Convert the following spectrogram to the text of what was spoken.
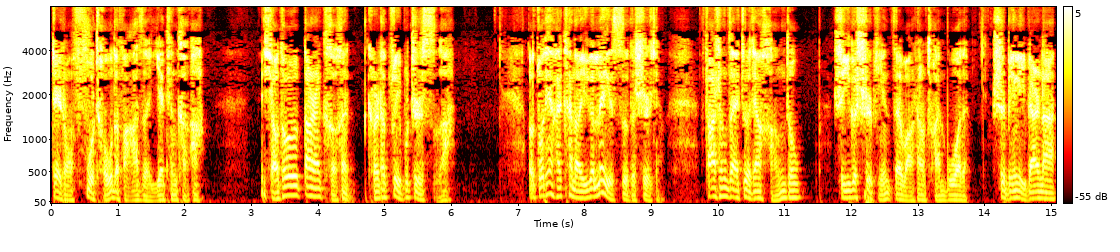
这种复仇的法子也挺可怕，小偷当然可恨，可是他罪不至死啊。我昨天还看到一个类似的事情，发生在浙江杭州，是一个视频在网上传播的。视频里边呢，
